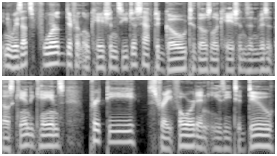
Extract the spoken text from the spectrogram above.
Anyways, that's four different locations. You just have to go to those locations and visit those candy canes. Pretty straightforward and easy to do.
